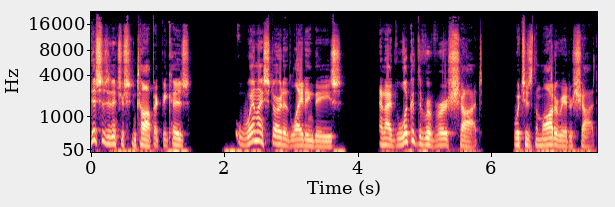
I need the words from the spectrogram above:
This is an interesting topic because when I started lighting these, and I'd look at the reverse shot, which is the moderator shot,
